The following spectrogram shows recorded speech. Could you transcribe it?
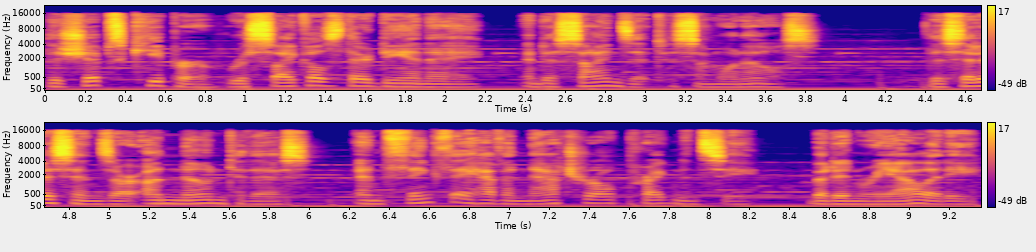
the ship's keeper recycles their DNA and assigns it to someone else. The citizens are unknown to this and think they have a natural pregnancy, but in reality,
